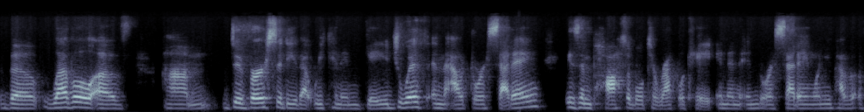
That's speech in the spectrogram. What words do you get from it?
the level of um, diversity that we can engage with in the outdoor setting is impossible to replicate in an indoor setting when you have a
